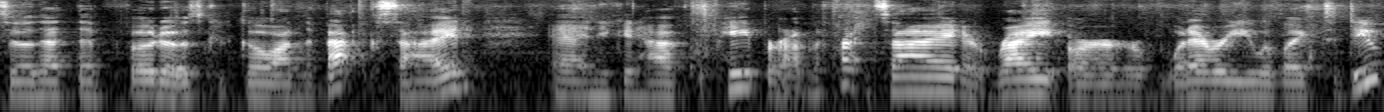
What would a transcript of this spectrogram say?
so that the photos could go on the back side and you can have the paper on the front side or right or whatever you would like to do.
